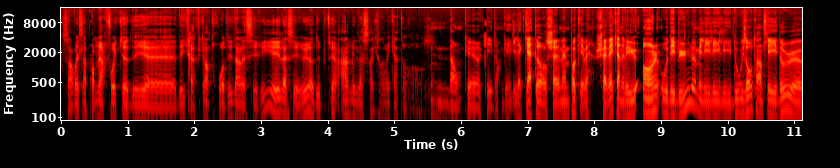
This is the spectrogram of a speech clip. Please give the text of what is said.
Ça va être la première fois qu'il y a des, euh, des graphiques en 3D dans la série et la série a débuté en 1994. Donc, euh, OK. Donc, le 14, je savais même pas qu'il y avait. Je savais qu'il y en avait eu un au début, là, mais les, les, les 12 autres entre les deux, euh,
